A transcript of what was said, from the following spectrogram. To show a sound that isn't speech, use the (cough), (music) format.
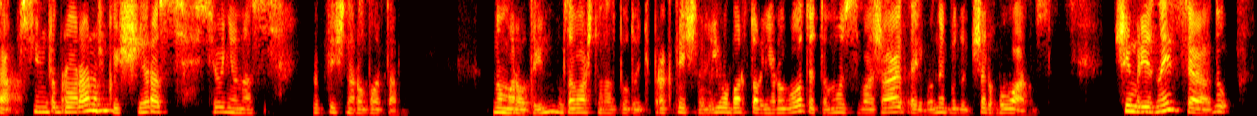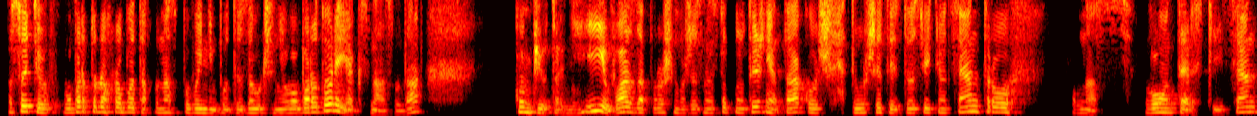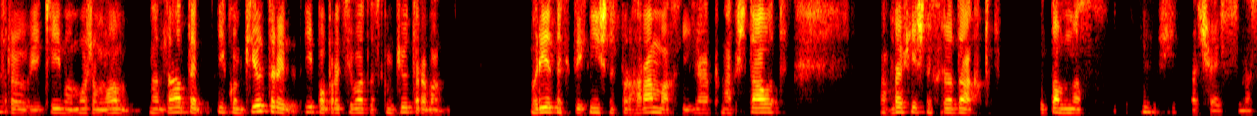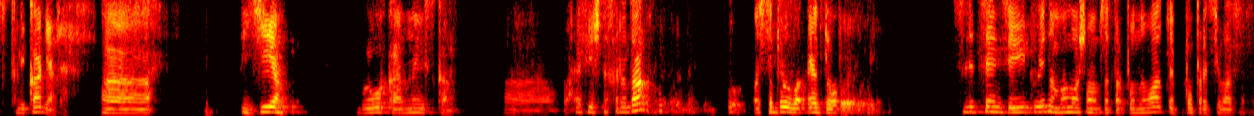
Так, всім доброго раночку. Ще раз. Сьогодні у нас практична робота номер один. Заважте у нас будуть практичні і лабораторні роботи, тому зважайте, і вони будуть чергуватися. Чим різниця? Ну, по суті, в лабораторних роботах у нас повинні бути заучені в лабораторії, як з назви, да? комп'ютерні. І вас запрошуємо вже з наступного тижня також долучитись до освітнього центру. У нас волонтерський центр, в який ми можемо вам надати і комп'ютери, і попрацювати з комп'ютерами в різних технічних програмах, як на кшталт графічних редакторів. Там у нас, у нас тут лікарня, є велика низка графічних редакторів, особливо Adobe. З ліцензією, відповідно, ми можемо вам запропонувати попрацювати.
